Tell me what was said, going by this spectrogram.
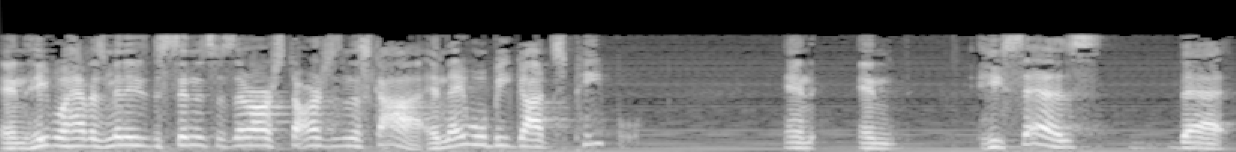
And he will have as many descendants as there are stars in the sky. And they will be God's people. And, and he says that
